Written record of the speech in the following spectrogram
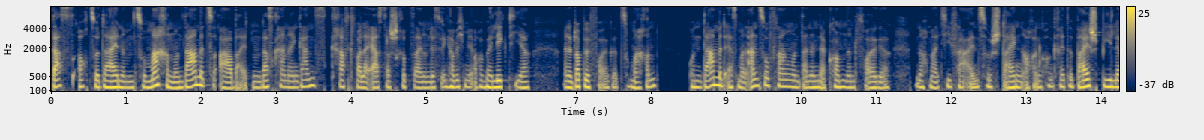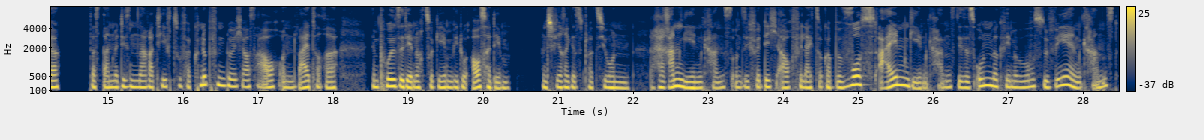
das auch zu deinem zu machen und damit zu arbeiten, das kann ein ganz kraftvoller erster Schritt sein. Und deswegen habe ich mir auch überlegt, hier eine Doppelfolge zu machen und damit erstmal anzufangen und dann in der kommenden Folge nochmal tiefer einzusteigen, auch in konkrete Beispiele, das dann mit diesem Narrativ zu verknüpfen durchaus auch und weitere Impulse dir noch zu geben, wie du außerdem an schwierige Situationen herangehen kannst und sie für dich auch vielleicht sogar bewusst eingehen kannst, dieses Unbequeme bewusst wählen kannst,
